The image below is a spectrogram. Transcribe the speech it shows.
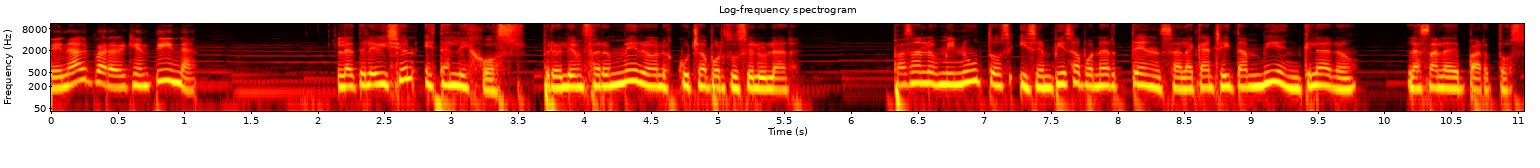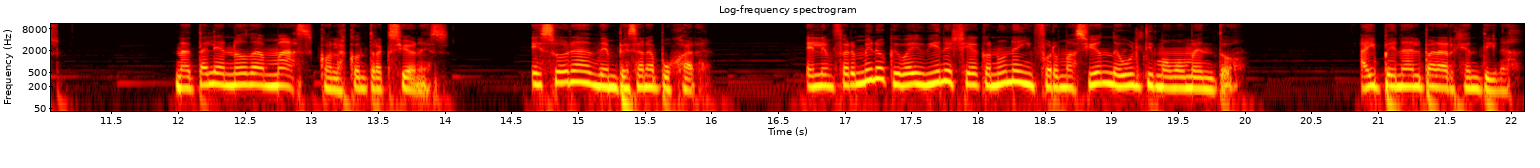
penal para Argentina. La televisión está lejos, pero el enfermero lo escucha por su celular. Pasan los minutos y se empieza a poner tensa la cancha y también, claro, la sala de partos. Natalia no da más con las contracciones. Es hora de empezar a pujar. El enfermero que va y viene llega con una información de último momento. Hay penal para Argentina.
